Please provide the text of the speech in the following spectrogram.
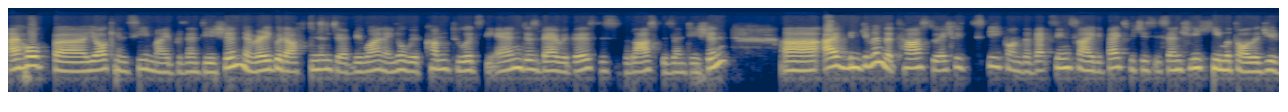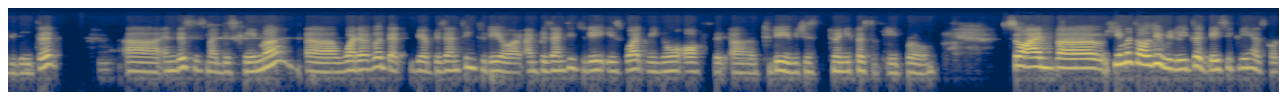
I hope y'all can see my presentation. A very good afternoon to everyone. I know we've come towards the end. Just bear with us. This is the last presentation. Uh, I've been given the task to actually speak on the vaccine side effects, which is essentially hematology related. Uh, and this is my disclaimer. Uh, whatever that we are presenting today or I'm presenting today is what we know of the, uh, today, which is 21st of April. So I've uh, hematology related basically has got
